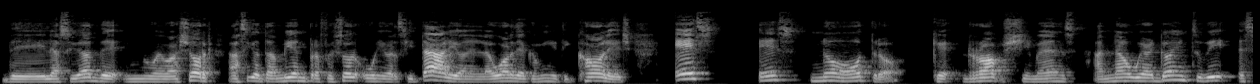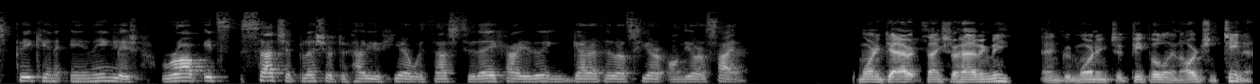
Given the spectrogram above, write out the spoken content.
de la ciudad de Nueva York. Ha sido también profesor universitario en la Guardia Community College. Es, es no otro que Rob Shimens. And now we are going to be speaking in English. Rob, it's such a pleasure to have you here with us today. How are you doing? Garrett Edwards here on the other side. Good morning, Garrett. Thanks for having me and good morning to people in Argentina.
